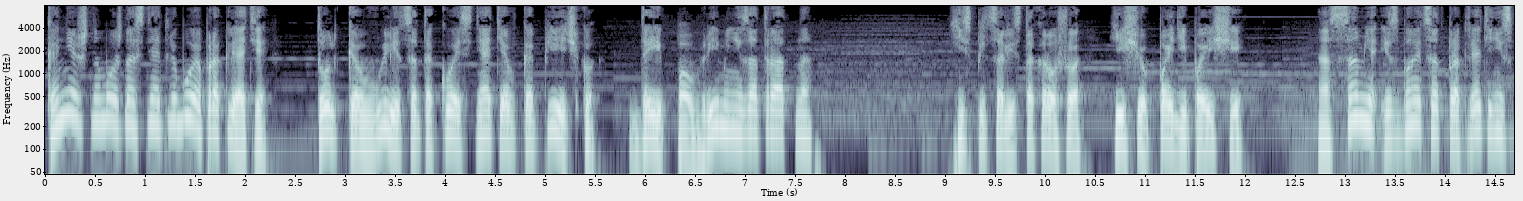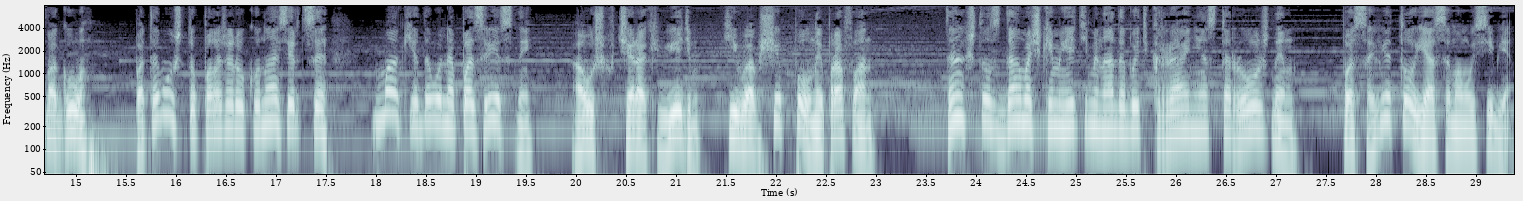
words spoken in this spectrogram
Конечно, можно снять любое проклятие, только выльется такое снятие в копеечку – да и по времени затратно. И специалиста хорошего еще пойди поищи. А сам я избавиться от проклятия не смогу, потому что, положа руку на сердце, маг я довольно посредственный, а уж в чарах ведьм и вообще полный профан. Так что с дамочками этими надо быть крайне осторожным, посоветовал я самому себе.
